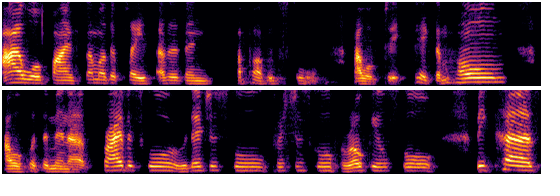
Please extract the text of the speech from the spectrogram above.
I will find some other place other than a public school. I will t- take them home. I will put them in a private school, religious school, Christian school, parochial school, because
